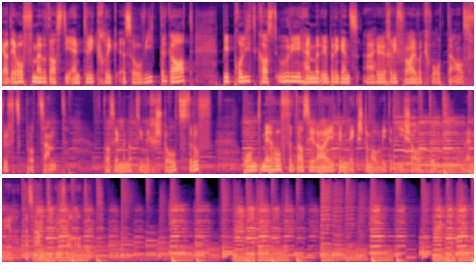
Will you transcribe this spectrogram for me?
Ja, dann hoffen wir, dass die Entwicklung so weitergeht. Bei Politcast Uri haben wir übrigens eine höhere Frauenquote als 50 Prozent. Da sind wir natürlich stolz drauf. Und wir hoffen, dass ihr euch beim nächsten Mal wieder einschaltet, wenn wir eine Sendung aufladen. Musik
